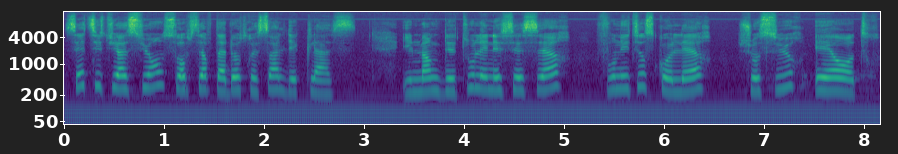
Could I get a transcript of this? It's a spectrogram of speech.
Cette situation s'observe dans d'autres salles de classe. Il manque de tous les nécessaires, fournitures scolaires, chaussures et autres.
